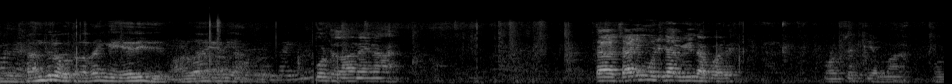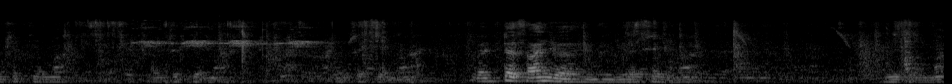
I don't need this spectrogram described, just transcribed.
இந்த சந்தில ஊத்துறதா இங்க எரியுது அதுதான் எரியும் போட்டுலாம் நைனா சனி முடிக்கா வீதா பாரு. ஓம் சக்தி அம்மா ஓம் சக்தி அம்மா ஓம் சக்தி அம்மா ஓம் சக்தி அம்மா. வெட்ட சாஞ்சு சரிம்மா வீட்டுமா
